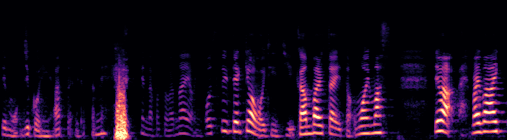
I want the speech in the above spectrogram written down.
でも事故にあったりとかね、変なことがないように落ち着いて今日も一日頑張りたいと思います。では、バイバイ。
